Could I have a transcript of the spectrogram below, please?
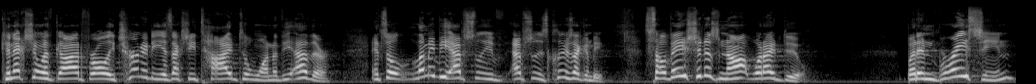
connection with God for all eternity is actually tied to one or the other. And so let me be absolutely, absolutely as clear as I can be. Salvation is not what I do, but embracing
